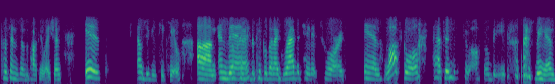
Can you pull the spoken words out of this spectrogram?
percentage of the population is LGBTQ. Um, and then Okay. the people that I gravitated toward in law school happened to also be lesbians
